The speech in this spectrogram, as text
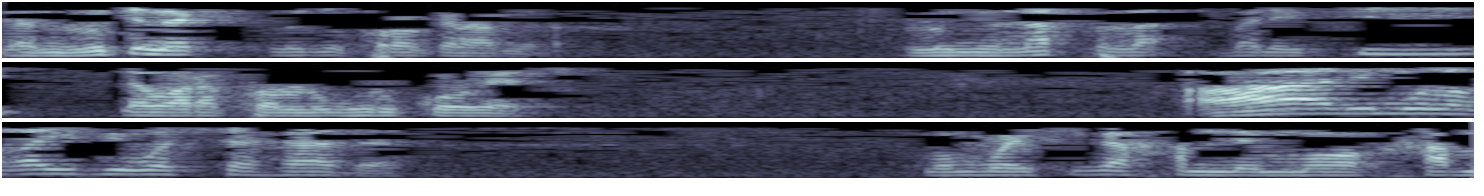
lan lu ci nekk lu ñu programme la lu ñu natt la ba ne fii la war a toll waru koo wees aalimul xaybi wa shahaada moom mooy ki nga xam ne moo xam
